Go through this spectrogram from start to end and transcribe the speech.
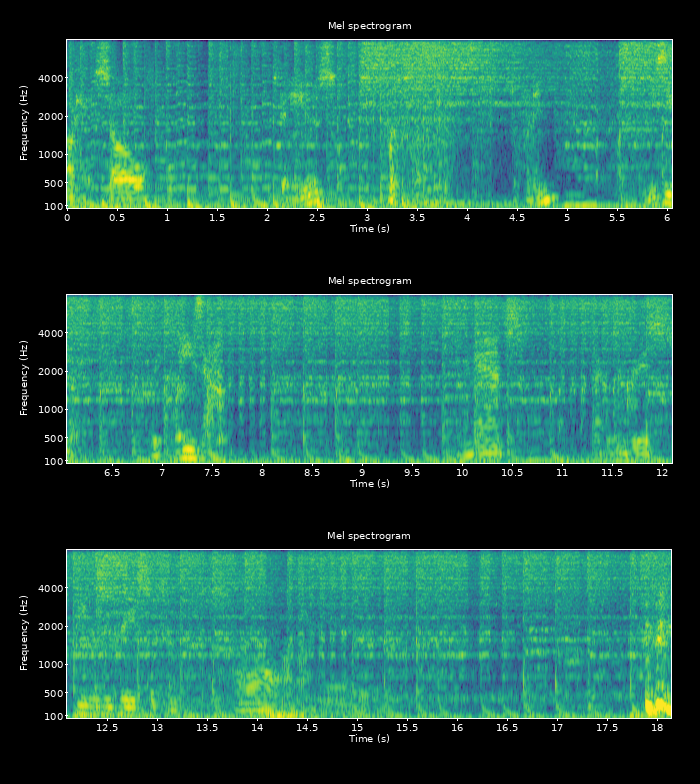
Okay, so he's gonna use first So put in easy Rayquaza. Advance. Attack was increased, speed was increased, six and oh There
